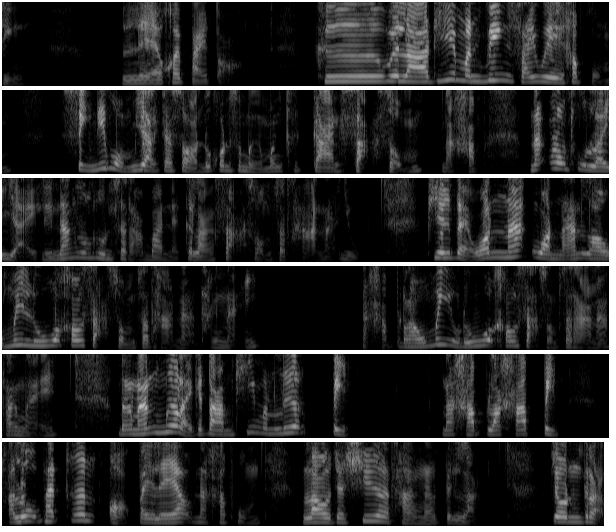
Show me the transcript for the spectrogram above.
จริง แล้วค่อยไปต่อ คือเวลาที่มันวิ่งไซด์เวย์ครับผม สิ่งที่ผมอยากจะสอนทุกคนเสมอมันคือการสะสมนะครับ นักลงทุนรายใหญ่หรือนักลงทุนสถาบันเนี่ยกำลังสะสมสถานะอยู่ เพียงแต่ว่าณวันนั้นเราไม่รู้ว่าเขาสะสมสถานะทางไหนนะครับเราไม่รู้ว่าเขาสะสมสถานะทางไหน ดังนั้นเมื่อไหร่ก็ตามที่มันเลือกปิดนะครับ ราคาปิดทะลุแพทเทิร์นออกไปแล้วนะครับผมเราจะเชื่อทางนั้นเป็นหลัก จนกระ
